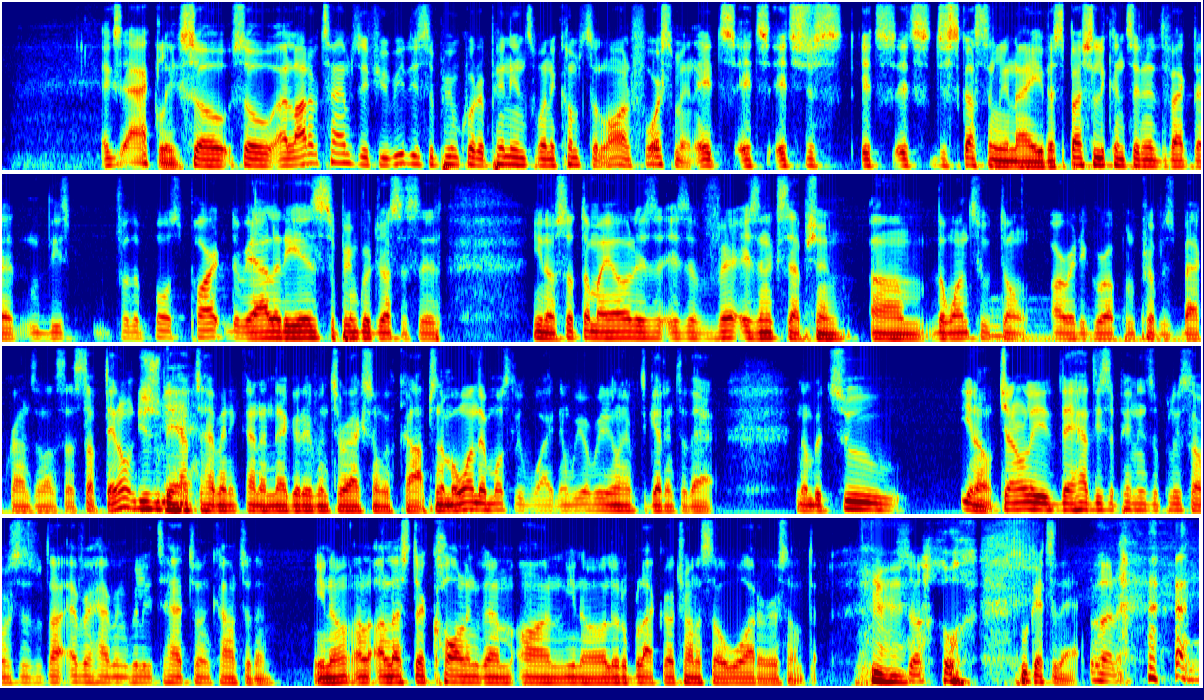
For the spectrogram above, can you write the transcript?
Exactly. So so a lot of times if you read the Supreme Court opinions when it comes to law enforcement, it's it's it's just it's it's disgustingly naive, especially considering the fact that these for the most part the reality is Supreme Court justices you know, Sotomayor is is a very is an exception. Um, the ones who don't already grow up in privileged backgrounds and all that stuff, they don't usually Yeah. have to have any kind of negative interaction with cops. Number one, they're mostly white, and we already don't have to get into that. Number two, you know, generally they have these opinions of police officers without ever having really had to encounter them. You know, unless they're calling them on, you know, a little black girl trying to sell water or something. So we'll get to that. But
